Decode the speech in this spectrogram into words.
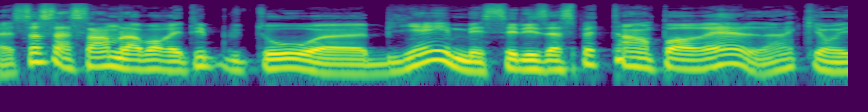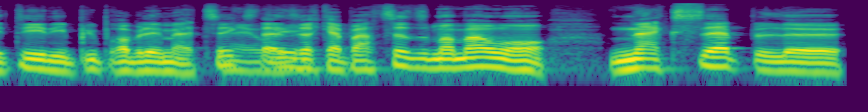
Euh, ça, ça semble avoir été plutôt euh, bien, mais c'est les aspects temporels hein, qui ont été les plus problématiques. Ben C'est-à-dire oui. qu'à partir du moment où on accepte le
